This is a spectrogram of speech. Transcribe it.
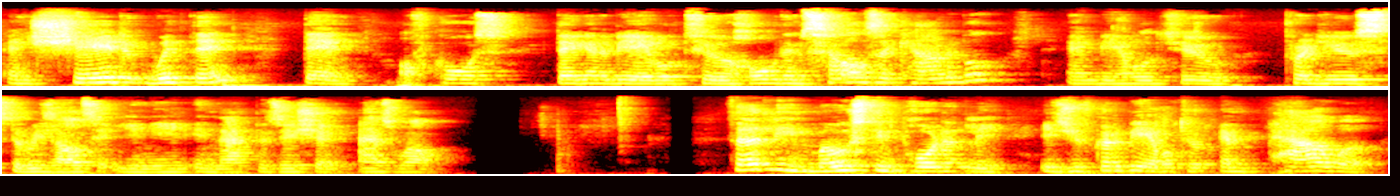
and shared with them, then of course they're going to be able to hold themselves accountable and be able to produce the results that you need in that position as well. Thirdly, most importantly, is you've got to be able to empower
